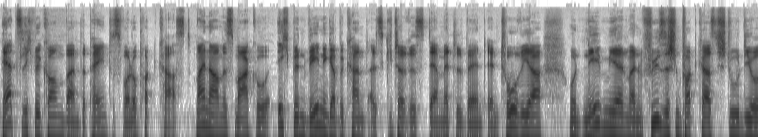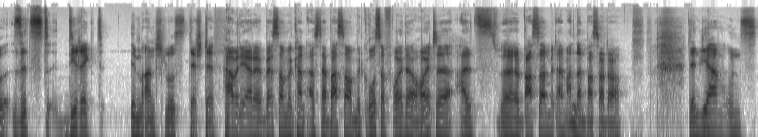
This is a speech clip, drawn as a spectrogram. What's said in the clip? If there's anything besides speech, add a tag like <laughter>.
Herzlich willkommen beim The Pain to Swallow Podcast. Mein Name ist Marco, ich bin weniger bekannt als Gitarrist der Metalband Entoria und neben mir in meinem physischen Podcast-Studio sitzt direkt im Anschluss der Steff. Habe die Ehre, besser bekannt als der Basser und mit großer Freude heute als äh, Basser mit einem anderen Basser da. Denn wir haben uns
